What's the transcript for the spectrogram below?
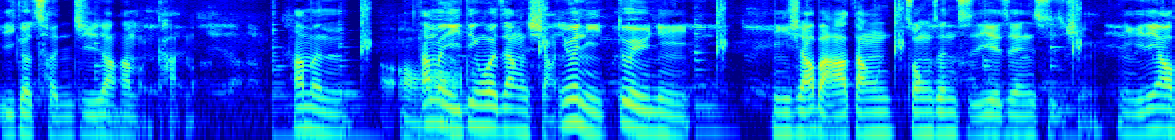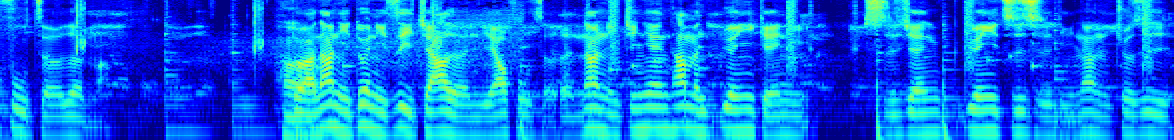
一个成绩让他们看嘛。他们哦他们一定会这样想，因为你对于你你想要把它当终身职业这件事情，你一定要负责任嘛，嗯对啊，那你对你自己家人也要负责任。那你今天他们愿意给你时间，愿意支持你，那你就是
